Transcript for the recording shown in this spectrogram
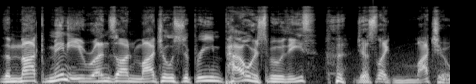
The Mach Mini runs on Macho Supreme power smoothies, just like Macho.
